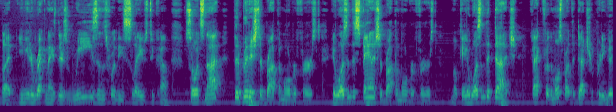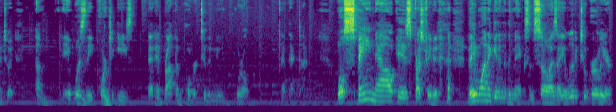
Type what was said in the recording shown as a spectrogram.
But you need to recognize there's reasons for these slaves to come. So it's not the British that brought them over first. It wasn't the Spanish that brought them over first. Okay, it wasn't the Dutch. In fact, for the most part, the Dutch were pretty good to it. Um, it was the Portuguese that had brought them over to the New World at that time. Well, Spain now is frustrated. they want to get into the mix. And so, as I alluded to earlier,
